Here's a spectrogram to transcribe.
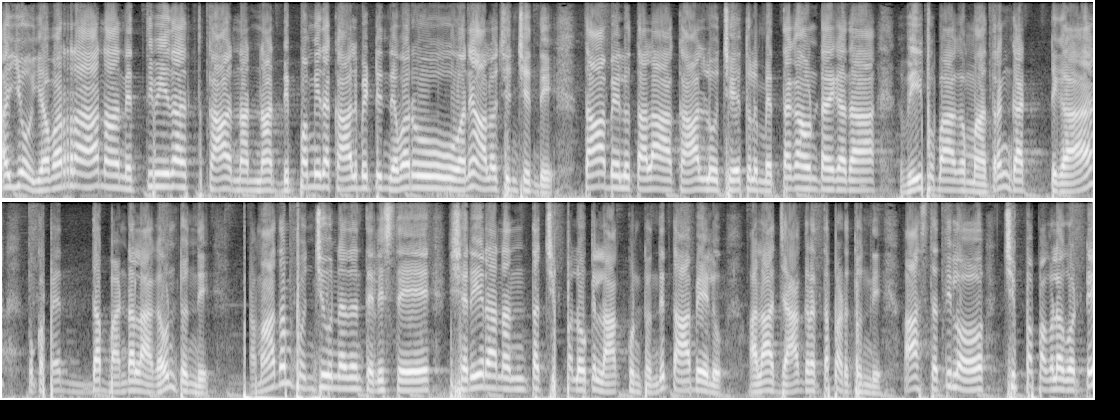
అయ్యో ఎవర్రా నా నెత్తి మీద కా నా డిప్ప మీద కాలు పెట్టింది ఎవరు? అని ఆలోచించింది. తాబేలు తల కాళ్ళు చేతులు మెత్తగా ఉంటాయి కదా వీపు భాగం మాత్రం గట్టిగా ఒక పెద్ద బండలాగా ఉంటుంది. ప్రమాదం పొంచి ఉన్నదని తెలిస్తే శరీరానంతా చిప్పలోకి లాక్కుంటుంది తాబేలు. అలా జాగ్రత్త పడుతుంది. ఆ స్థితిలో చిప్ప పగులగొట్టి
